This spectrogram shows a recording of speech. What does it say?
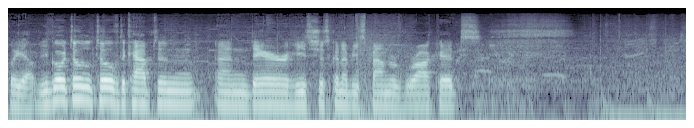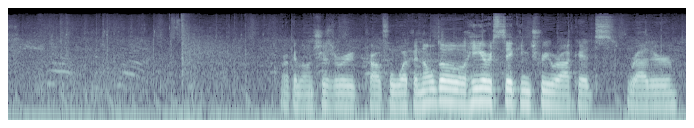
So yeah, you go toe to toe with the captain, and there he's just gonna be spammed with rockets. Rocket launchers are a very powerful weapon, although here it's taking three rockets, rather.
